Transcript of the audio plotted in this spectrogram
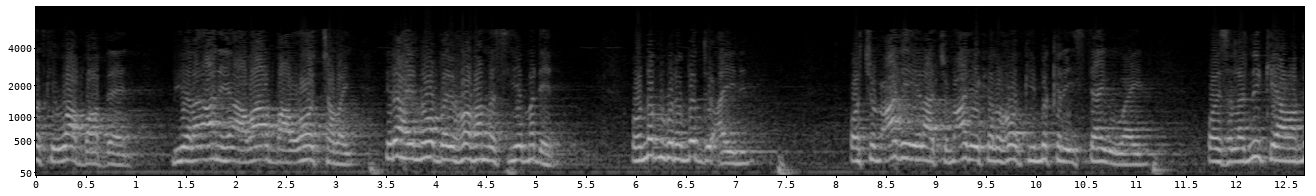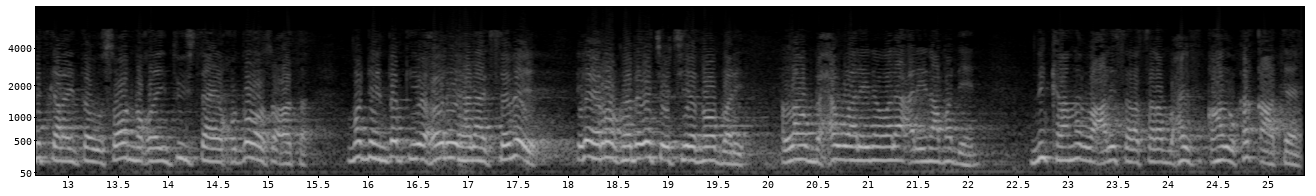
dadkii waa baabeen biyo la'aan iyo abaar baa loo jabay. Ilaahay noo bari roob hana siiye ma dhihin. Oo nabiguna ma ducaynin. Oo jumcadii ilaa jumcadii kale roobkii ma kala istaagi waayin oo isla ninkii ama mid kale inta uu soo noqday intuu istaagay khudbadoo socota ma dhihin dadkii iyo xoolihii halaagsamee ilaahay roobka naga joojiye noo bari. Allahuma xawaalayna walaa calaynaa ma dhihin. Ninkaa nabiga calayh salaat salaam waxay fuqahadu ka qaateen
